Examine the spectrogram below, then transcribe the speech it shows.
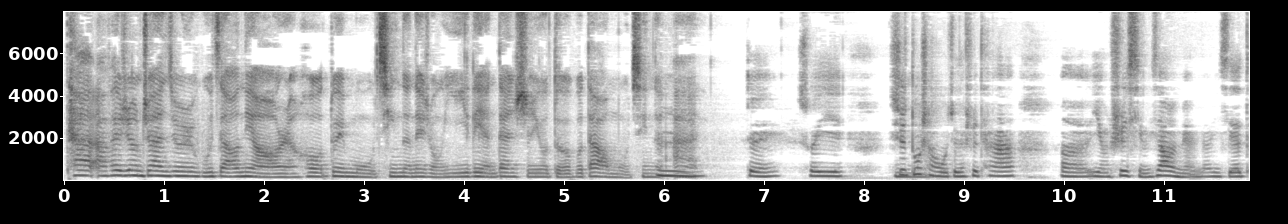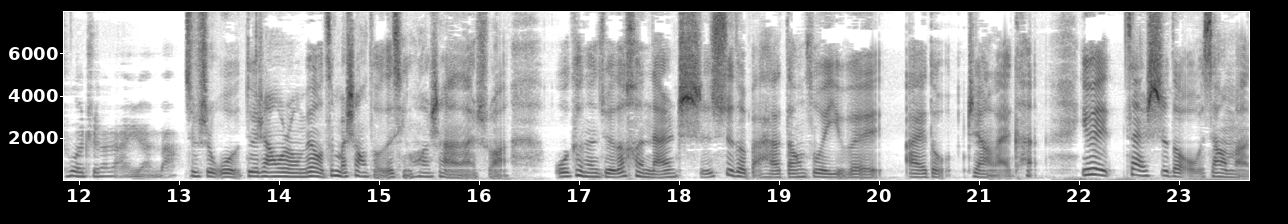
他，《阿飞正传》就是五角鸟，然后对母亲的那种依恋，但是又得不到母亲的爱。对，所以是多少，我觉得是他。呃，影视形象里面的一些特质的来源吧，就是我对张国荣没有这么上头的情况上来说啊，我可能觉得很难持续的把他当做一位 idol 这样来看，因为在世的偶像嘛，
